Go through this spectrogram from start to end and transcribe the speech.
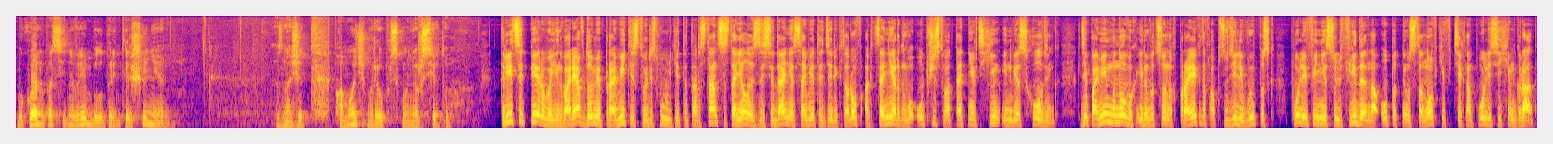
буквально в последнее время было принято решение значит, помочь Мариупольскому университету. 31 января в Доме правительства Республики Татарстан состоялось заседание Совета директоров акционерного общества «Татнефтьхим Инвест Холдинг», где помимо новых инновационных проектов обсудили выпуск полифенисульфида на опытной установке в технополисе «Химград».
